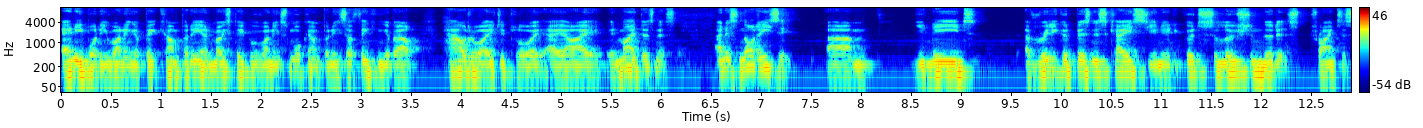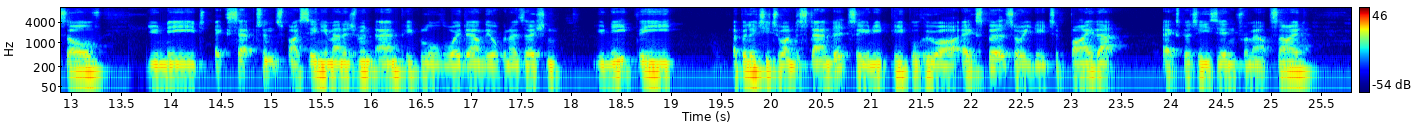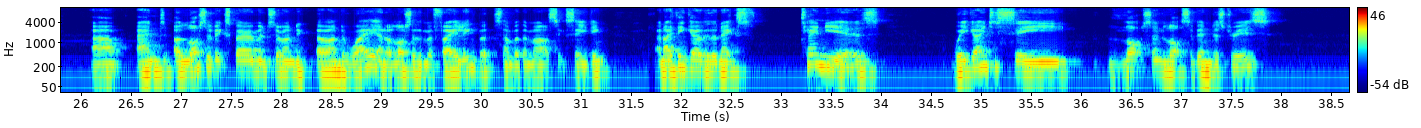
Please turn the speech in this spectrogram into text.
anybody running a big company and most people running small companies are thinking about how do I deploy AI in my business? And it's not easy. Um, you need a really good business case, you need a good solution that it's trying to solve, you need acceptance by senior management and people all the way down the organization. You need the ability to understand it. So you need people who are experts, or you need to buy that expertise in from outside. Uh, and a lot of experiments are, under, are underway, and a lot of them are failing, but some of them are succeeding. And I think over the next 10 years, we're going to see lots and lots of industries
